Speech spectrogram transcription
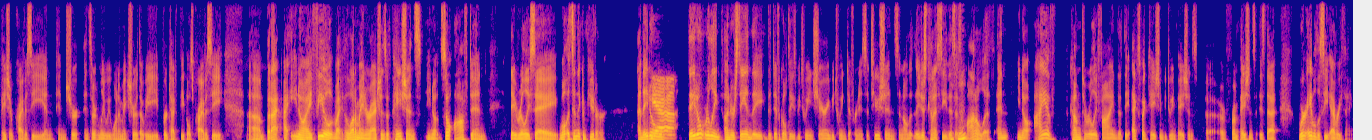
patient privacy, and and sure, and certainly we want to make sure that we protect people's privacy. Um, but I, I, you know, I feel my a lot of my interactions with patients. You know, so often they really say, "Well, it's in the computer," and they don't yeah, they don't really understand the the difficulties between sharing between different institutions and all that they just kind of see this as a Mhm. monolith. And you know i have come to really find that the expectation between patients uh, or from patients is that we're able to see everything.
